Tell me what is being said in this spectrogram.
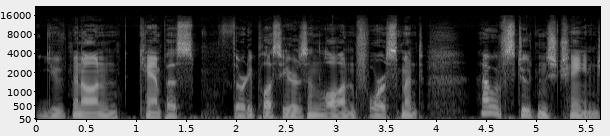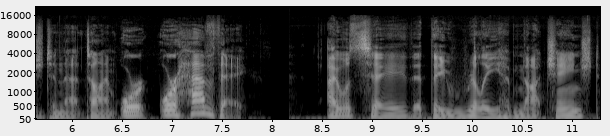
You've been on campus 30 plus years in law enforcement. How have students changed in that time? Or or have they i would say that they really have not changed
